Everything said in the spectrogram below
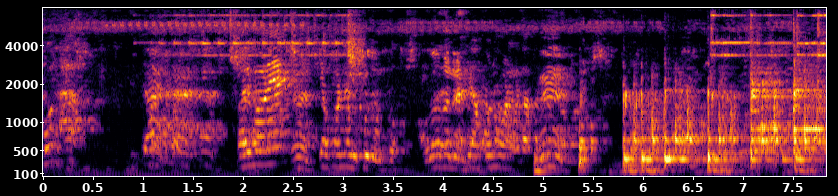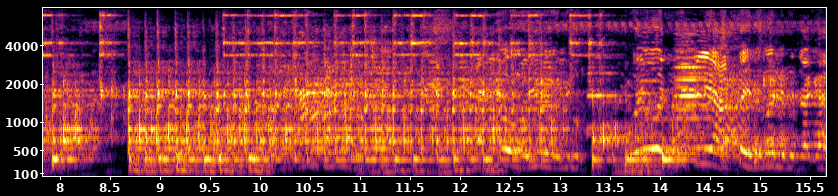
போடா வருமானே என் பொண்ணு கூட்டு போ. அவ்வளவுதானே? என் பொண்ணு உனக்கு தான் ம். ஐயோ, ஐயோ, ஐயோ. ஒரு ஒரு வீட்லயே அத்தை இது மாதிரி இருந்துட்டாக்கா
